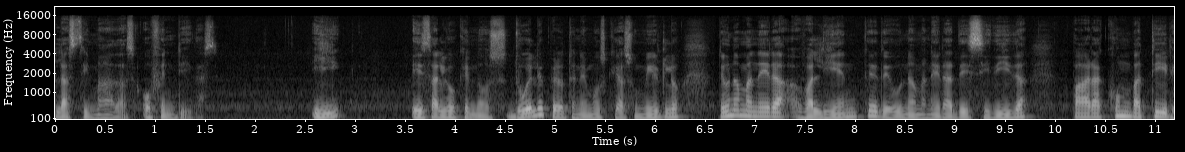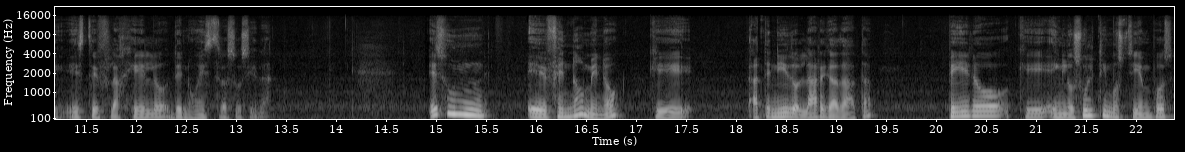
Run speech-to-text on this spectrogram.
lastimadas, ofendidas. Y es algo que nos duele, pero tenemos que asumirlo de una manera valiente, de una manera decidida, para combatir este flagelo de nuestra sociedad. Es un eh, fenómeno que ha tenido larga data, pero que en los últimos tiempos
